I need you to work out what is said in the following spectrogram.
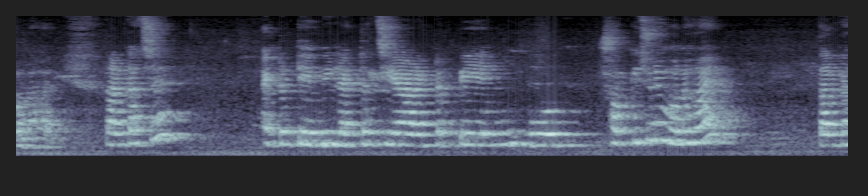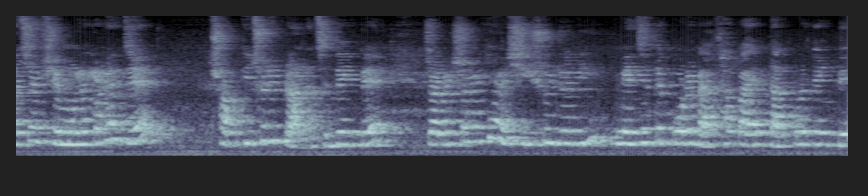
বলা হয়। তার কাছে একটা টেবিল, একটা চেয়ার, একটা পেন, বোর্ড সব কিছুরই মনে হয়, তার কাছে সে মনে করে যে সব কিছুরই প্রাণ আছে। দেখবে অনেক সময় কি হয়? শিশু যদি মেঝেতে পড়ে ব্যথা পায়, তারপরে দেখবে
